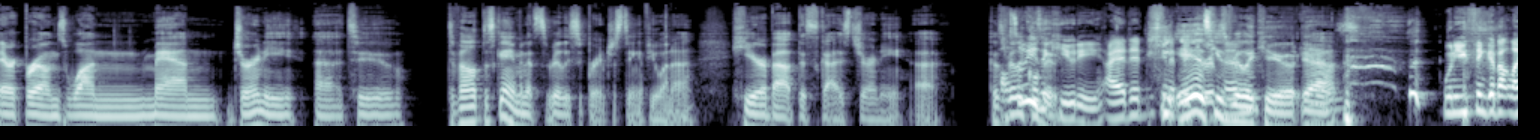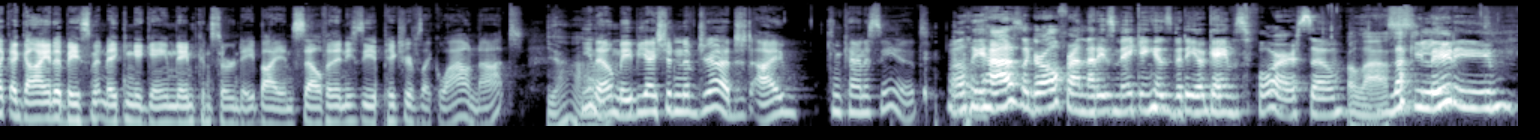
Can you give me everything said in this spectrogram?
Eric Barone's one man journey uh, to develop this game, and it's really super interesting if you want to hear about this guy's journey. Because also, really he's cool a dude. cutie. I did. He is. He's really cute. Yeah. when you think about like a guy in a basement making a game named ConcernedApe by himself, and then you see a picture of like, wow, not. Yeah. You know, maybe I shouldn't have judged. I can kind of see it. well he has a girlfriend that he's making his video games for so Alas. lucky lady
